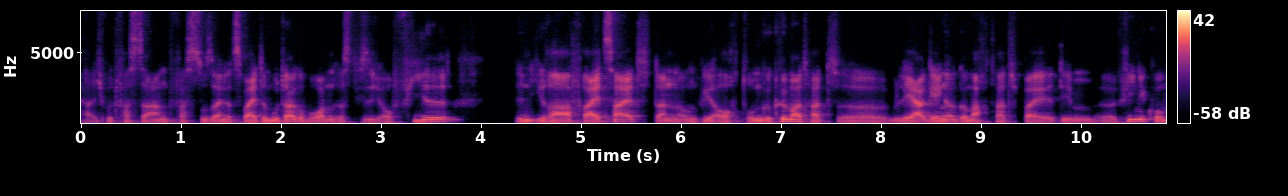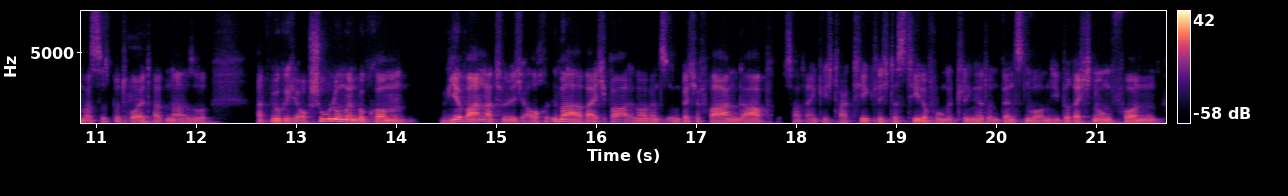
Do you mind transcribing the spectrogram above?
ja, ich würde fast sagen, fast so seine zweite Mutter geworden ist, die sich auch viel in ihrer Freizeit dann irgendwie auch drum gekümmert hat, äh, Lehrgänge gemacht hat bei dem äh, Klinikum, was das betreut mhm. hat. Ne? Also hat wirklich auch Schulungen bekommen. Wir waren natürlich auch immer erreichbar, immer wenn es irgendwelche Fragen gab. Es hat eigentlich tagtäglich das Telefon geklingelt und wenn es nur um die Berechnung von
